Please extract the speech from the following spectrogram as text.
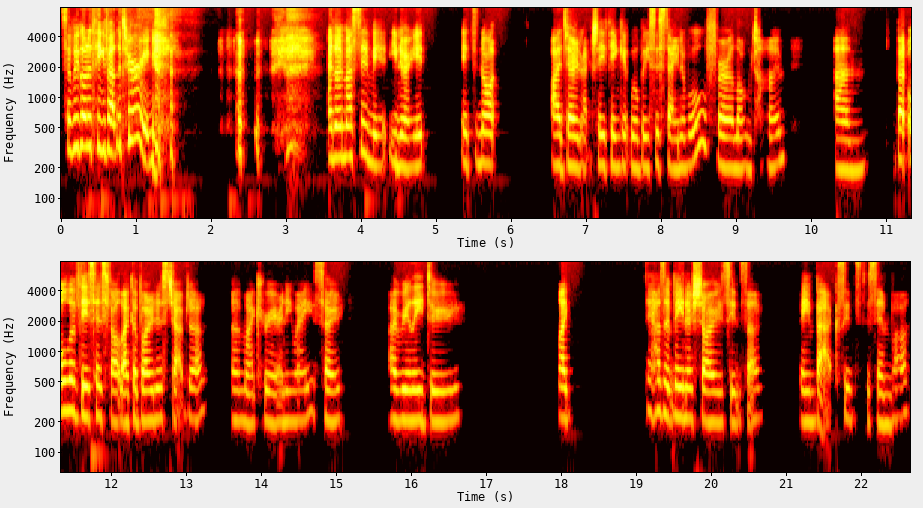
so we got to think about the touring. and I must admit, you know, it it's not, I don't actually think it will be sustainable for a long time. Um, but all of this has felt like a bonus chapter of my career anyway. So I really do, like, there hasn't been a show since I've been back since December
